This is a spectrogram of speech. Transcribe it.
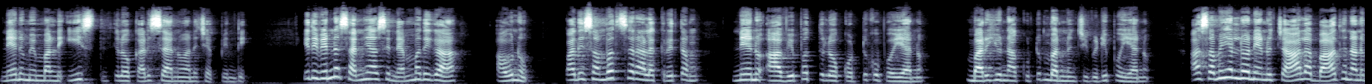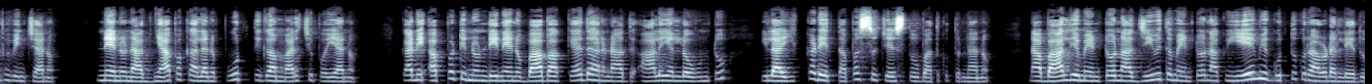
నేను మిమ్మల్ని ఈ స్థితిలో కలిశాను అని చెప్పింది. ఇది విన్న సన్యాసి నెమ్మదిగా అవును పది సంవత్సరాల క్రితం నేను ఆ విపత్తులో కొట్టుకుపోయాను మరియు నా కుటుంబం నుంచి విడిపోయాను. ఆ సమయంలో నేను చాలా బాధను అనుభవించాను నేను నా జ్ఞాపకాలను పూర్తిగా మరచిపోయాను. కానీ అప్పటి నుండి నేను బాబా కేదార్నాథ్ ఆలయంలో ఉంటూ ఇలా ఇక్కడే తపస్సు చేస్తూ బతుకుతున్నాను. నా బాల్యమేంటో నా జీవితమేంటో నాకు ఏమీ గుర్తుకు రావడం లేదు.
